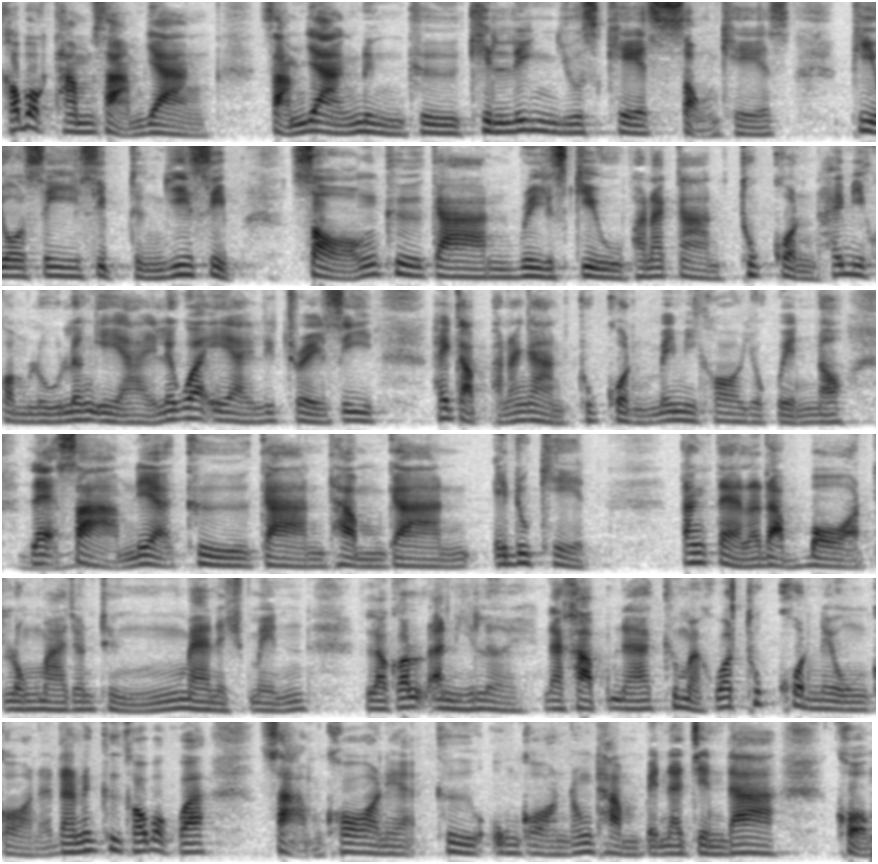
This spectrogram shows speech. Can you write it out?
เขาบอกทำสามอย่าง 3 อย่าง 1 คือ killing use case 2 case POC 10ถึง20 2 คือการ reskill พนักงานทุกคนให้มีความรู้เรื่อง AI เรียกว่า AI literacy ให้กับพนักงานทุกคนไม่มีข้อยกเว้นเนาะ และ3เนี่ยคือการทำการ educate ตั้งแต่ระดับบอร์ดลงมาจนถึง management แล้วก็อันนี้เลยนะครับนะคือหมายความว่าทุกคนในองค์กรนะดังนั้นคือเขาบอกว่า 3 ข้อเนี่ยคือองค์กรต้องทำเป็น agenda ของ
